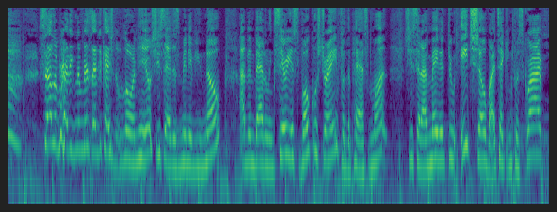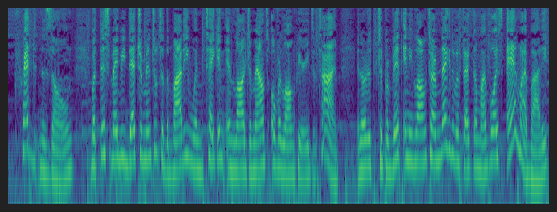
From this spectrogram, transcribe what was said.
that. Celebrating the miseducation of Lauryn Hill, she said, as many of you know, I've been battling serious vocal strain for the past month. She said, I made it through each show by taking prescribed prednisone, but this may be detrimental to the body when taken in large amounts over long periods of time. In order to prevent any long-term negative effect on my voice and my body,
